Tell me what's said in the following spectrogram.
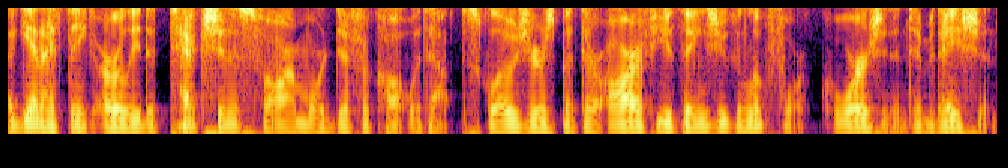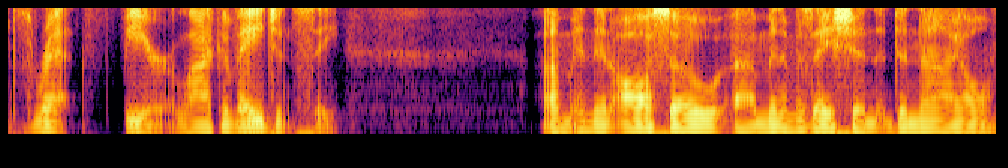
Again, I think early detection is far more difficult without disclosures, but there are a few things you can look for coercion, intimidation, threat, fear, lack of agency. Um, and then also uh, minimization, denial,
